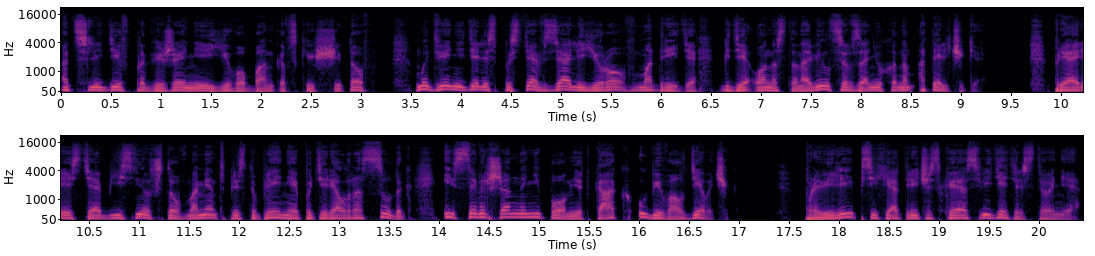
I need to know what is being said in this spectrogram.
Отследив продвижение его банковских счетов, мы две недели спустя взяли Юро в Мадриде, где он остановился в занюханном отельчике. При аресте объяснил, что в момент преступления потерял рассудок и совершенно не помнит, как убивал девочек. Провели психиатрическое освидетельствование.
